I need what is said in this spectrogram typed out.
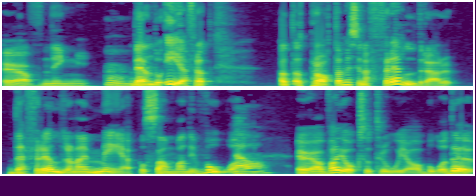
övning mm. det ändå är. För att, att, att prata med sina föräldrar där föräldrarna är med på samma nivå ja. Övar ju också, tror jag, både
